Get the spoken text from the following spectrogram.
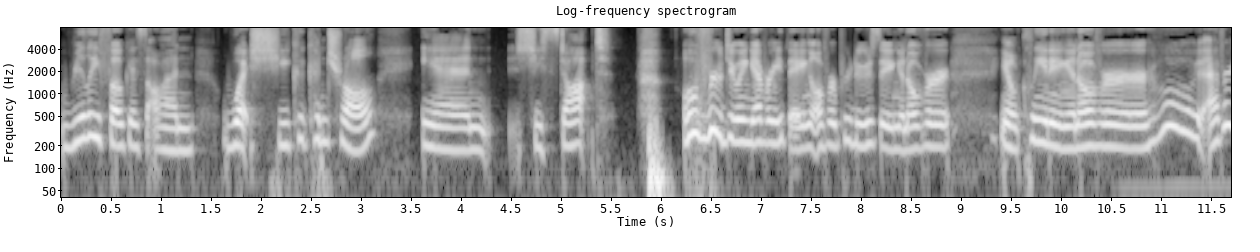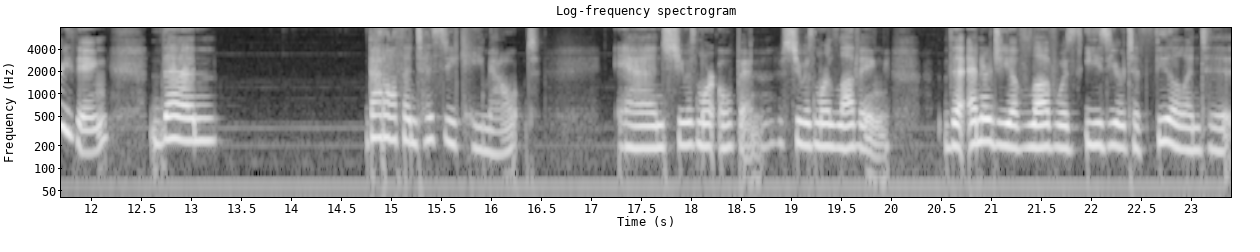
really focus on what she could control, and she stopped overdoing everything, overproducing and over, you know, cleaning and over everything, then that authenticity came out and she was more open. She was more loving. The energy of love was easier to feel and to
